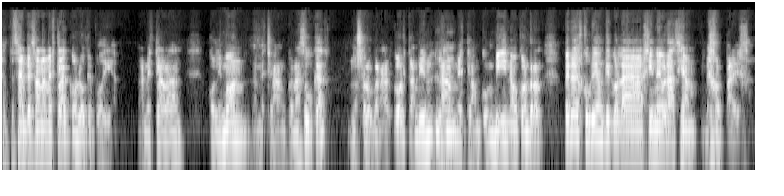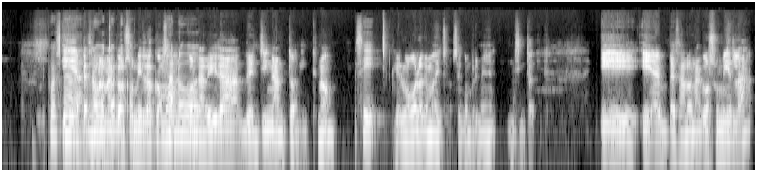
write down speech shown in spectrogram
Entonces empezaron a mezclar con lo que podían. La mezclaban con limón, la mezclaban con azúcar, no solo con alcohol, también la mezclaban con vino, con ron, pero descubrieron que con la ginebra hacían mejor pareja. Pues y empezaron a consumirlo como con la bebida de gin and tonic, ¿no? Sí. Que luego lo que hemos dicho, se comprime gin tonic. Y, empezaron a consumirla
